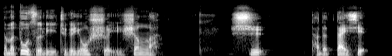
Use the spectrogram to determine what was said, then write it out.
那么肚子里这个有水声啊，湿，它的代谢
